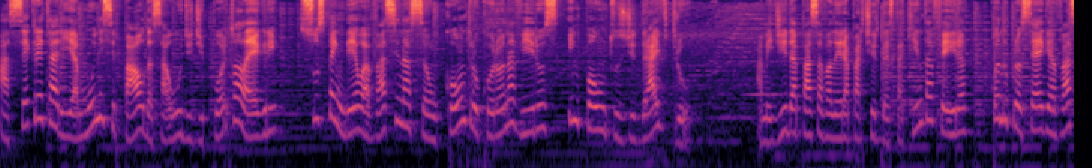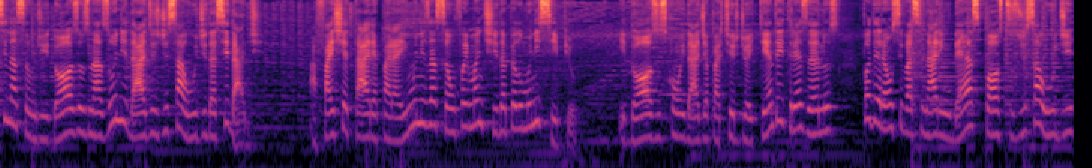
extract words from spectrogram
A Secretaria Municipal da Saúde de Porto Alegre suspendeu a vacinação contra o coronavírus em pontos de drive-thru a medida passa a valer a partir desta quinta-feira, quando prossegue a vacinação de idosos nas unidades de saúde da cidade. A faixa etária para a imunização foi mantida pelo município. Idosos com idade a partir de 83 anos poderão se vacinar em 10 postos de saúde,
